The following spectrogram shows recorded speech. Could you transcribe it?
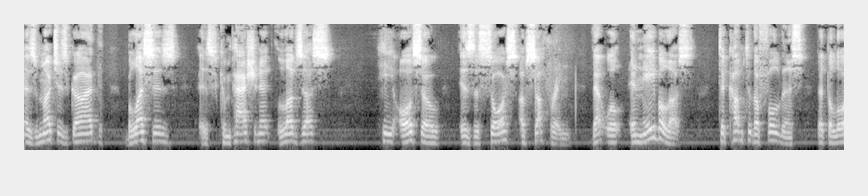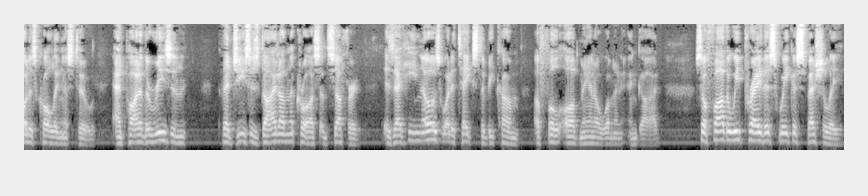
as much as God blesses, is compassionate, loves us, He also is the source of suffering that will enable us to come to the fullness that the Lord is calling us to. And part of the reason that Jesus died on the cross and suffered is that he knows what it takes to become a full orbed man or woman in God. So, Father, we pray this week especially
